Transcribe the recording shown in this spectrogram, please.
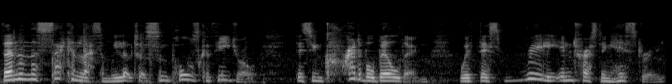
Then in the second lesson, we looked at St Paul's Cathedral, this incredible building with this really interesting history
